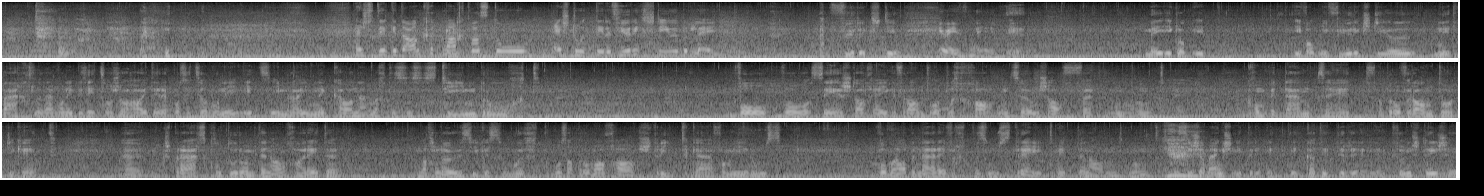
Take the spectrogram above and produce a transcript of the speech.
Hast du dir Gedanken gemacht, was du... Hast du dir einen Führungsstil überlegt? Führungsstil. Ich weiß nicht. Nein, ich glaube, ich, will meinen Führungsstil nicht wechseln, den, den ich bis jetzt auch schon habe, in der Position, die ich jetzt immer inne hatte. Nämlich, dass es ein Team braucht, wo, wo sehr stark eigenverantwortlich kann und soll arbeiten und, und Kompetenzen hat, aber auch Verantwortung hat, äh, eine Gesprächskultur, man miteinander kann reden kann, nach Lösungen sucht, wo es aber auch mal kann Streit geben von mir aus, wo man aber dann einfach das austrägt miteinander. Und das ist ja manchmal, in der, in, gerade in der äh, künstlerischen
